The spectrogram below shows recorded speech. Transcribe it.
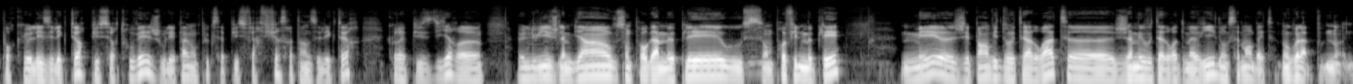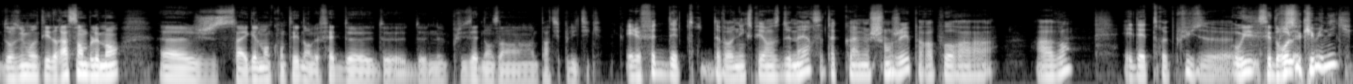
pour que les électeurs puissent se retrouver. Je voulais pas non plus que ça puisse faire fuir certains électeurs qui auraient pu se dire lui je l'aime bien ou son programme me plaît ou son profil me plaît mais j'ai pas envie de voter à droite, j'ai jamais voté à droite de ma vie donc ça m'embête. Donc voilà, dans une volonté de rassemblement, ça a également compté dans le fait de, de ne plus être dans un parti politique. Et le fait d'avoir une expérience de maire, ça t'a quand même changé par rapport à, avant? Et d'être plus euh, oui c'est drôle. communique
